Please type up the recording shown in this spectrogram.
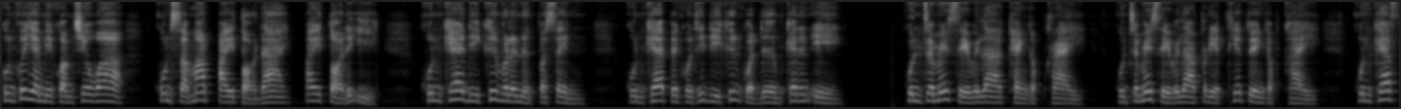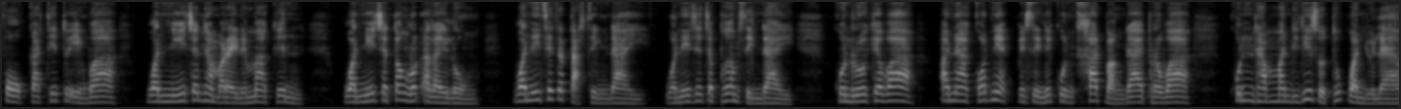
คุณก็ยังมีความเชื่อว่า คุณสามารถไปต่อได้ ไปต่อได้อีก คุณแค่ดีขึ้นวันละหนึ่งเปอร์เซ็นต์คุณแค่เป็นคนที่ดีขึ้นกว่าเดิมแค่นั้นเอง คุณจะไม่เสียเวลาแข่งกับใคร คุณจะไม่เสียเวลาเปรียบเทียบตัวเองกับใคร คุณแค่โฟกัสที่ตัวเองว่า วันนี้ฉันทำอะไรได้มากขึ้น วันนี้ฉันต้องลดอะไรลง วันนี้ฉันจะตัดสิ่งใด วันนี้ฉันจะเพิ่มสิ่งใด คุณรู้แค่ว่า อนาคตเนี่ยเป็นสิ่งที่คุณคาดหวังได้ เพราะว่าคุณทำมันดีที่สุดทุกวันอยู่แล้ว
